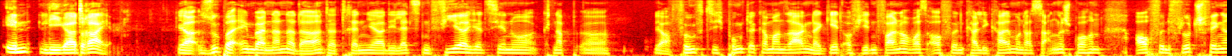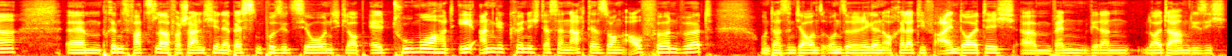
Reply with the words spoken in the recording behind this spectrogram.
in Liga 3. Ja, super eng beieinander da. Da trennen ja die letzten vier jetzt hier nur knapp äh, ja, 50 Punkte kann man sagen. Da geht auf jeden Fall noch was, auch für einen Kali Kalmund, hast du angesprochen, auch für einen Flutschfinger. Ähm, Prinz Watzler wahrscheinlich hier in der besten Position. Ich glaube, El Tumor hat eh angekündigt, dass er nach der Saison aufhören wird. Und da sind ja uns, unsere Regeln auch relativ eindeutig. Ähm, wenn wir dann Leute haben, die sich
